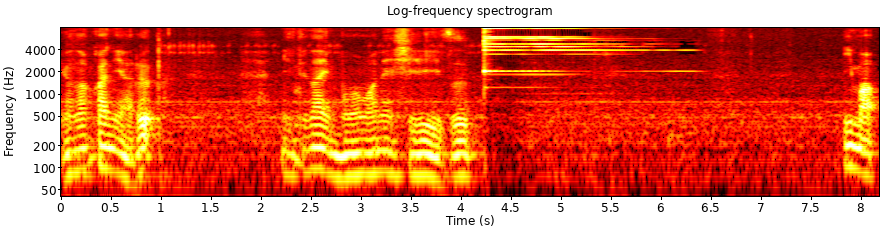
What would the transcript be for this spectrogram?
夜中にある似てないモノマネシリーズ。今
